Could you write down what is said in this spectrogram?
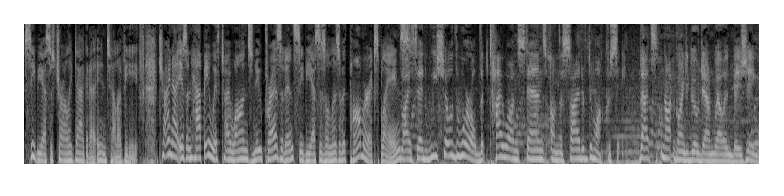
CBS's Charlie D'Agata in Tel Aviv. China isn't happy with Taiwan's new president. CBS's Elizabeth Palmer explains. I said we showed the world that Taiwan stands on the side of democracy. That's not going to go down well in Beijing.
